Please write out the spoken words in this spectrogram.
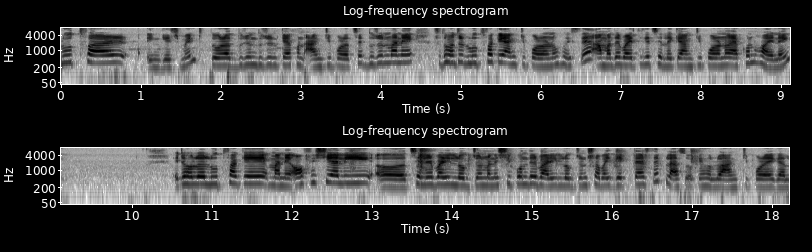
লুৎফার এঙ্গেজমেন্ট তো ওরা দুজন দুজনকে এখন আংটি পরাচ্ছে। দুজন মানে শুধুমাত্র লুৎফাকে আংটি পরানো হয়েছে। আমাদের বাড়ি থেকে ছেলেকে আংটি পরানো এখন হয় নাই। এটা হলো লুৎফাকে মানে অফিসিয়ালি ছেলের বাড়ির লোকজন মানে শিপনদের বাড়ির লোকজন সবাই দেখতে আসছে। প্লাস ওকে হলো আংটি পরায় গেল।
